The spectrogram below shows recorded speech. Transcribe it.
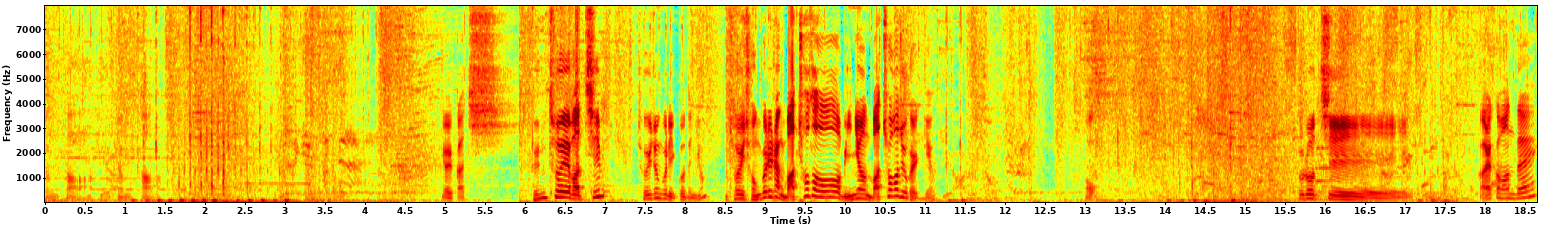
평타 평타. 여기까지. 근처에 마침 저희 정글이 있거든요? 저희 정글이랑 맞춰서 미니언 맞춰가지고 갈게요. 어? 그렇지. 깔끔한데?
